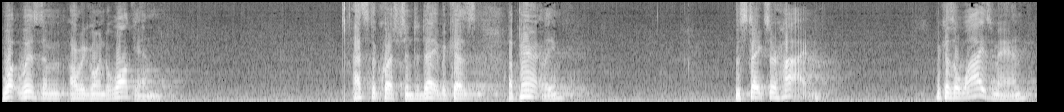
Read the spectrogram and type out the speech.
What wisdom are we going to walk in? That's the question today because apparently the stakes are high. Because a wise man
